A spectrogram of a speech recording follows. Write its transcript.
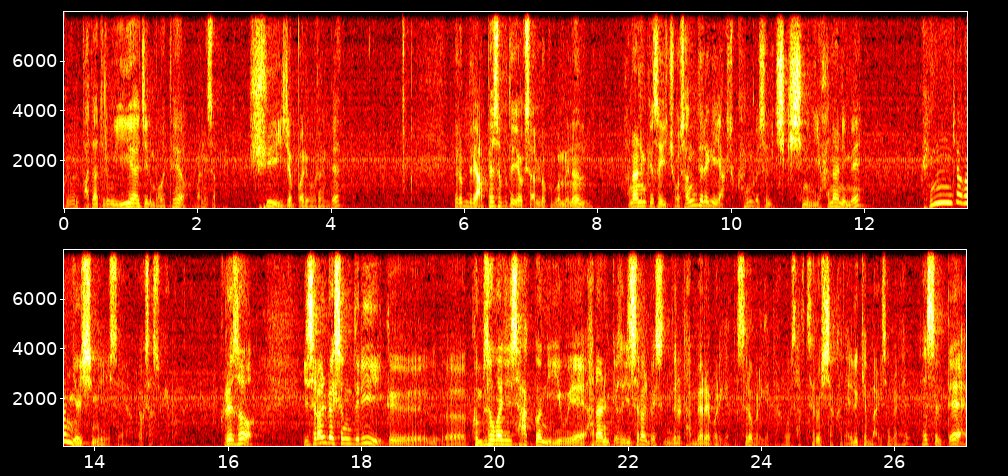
그걸 받아들이고 이해하지를 못해요. 많은 사람들이 쉬 잊어버리고 그러는데 여러분들이 앞에서부터 역사를 놓고 보면은 하나님께서 이 조상들에게 약속한 것을 지키시는 이 하나님의 굉장한 열심이 있어요. 역사 속에 보면. 그래서 이스라엘 백성들이 그 어, 금송아지 사건 이후에 하나님께서 이스라엘 백성들을 다 멸해버리겠다, 쓸어버리겠다, 그리고 새로 시작하자 이렇게 말씀을 했을 때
